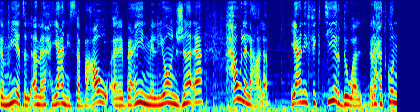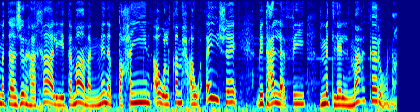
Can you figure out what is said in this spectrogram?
كمية القمح يعني 47 مليون جائع حول العالم. يعني في كتير دول رح تكون متاجرها خالية تماما من الطحين أو القمح أو أي شيء بيتعلق فيه مثل المعكرونة.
